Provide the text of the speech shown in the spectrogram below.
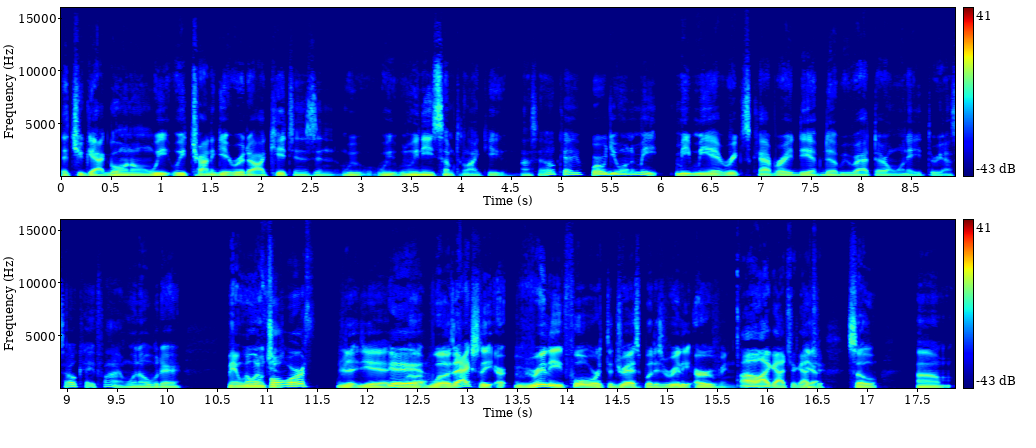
that you got going on. We we trying to get rid of our kitchens, and we we we need something like you." And I said, "Okay, where would you want to meet? Meet me at Rick's Cabaret DFW right there on one eighty three. I said, "Okay, fine." Went over there. Man, we Oh, want you. Fort Worth? Yeah, yeah. Well, yeah. well, it's actually uh, really Fort Worth address, but it's really Irving. Oh, I got you, got yeah. you. So, um,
